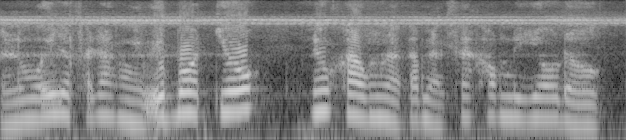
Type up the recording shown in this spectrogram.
Mình lưu ý là phải đăng nhập report trước. Nếu không là các bạn sẽ không đi vô được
